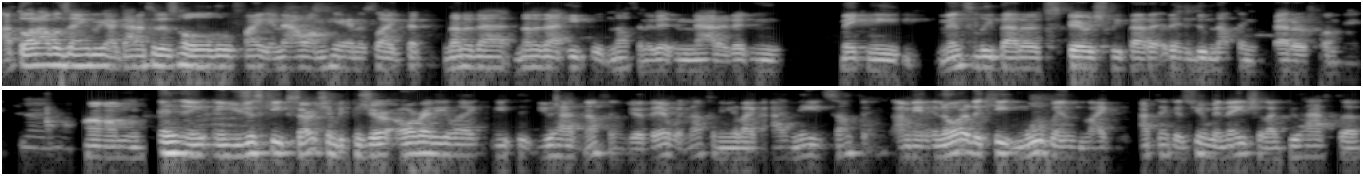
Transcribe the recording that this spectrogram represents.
I thought I was angry. I got into this whole little fight, and now I'm here, and it's like that. None of that, none of that equaled nothing. It didn't matter. It didn't make me mentally better, spiritually better. It didn't do nothing better for me. Mm-hmm. Um, and, and, and, you just keep searching because you're already like, you, you, have nothing. You're there with nothing. And you're like, I need something. I mean, in order to keep moving, like, I think it's human nature. Like, you have to,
